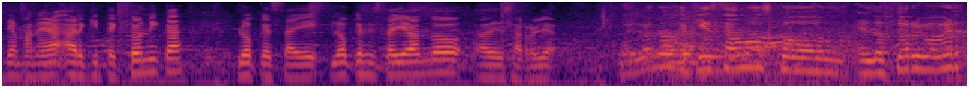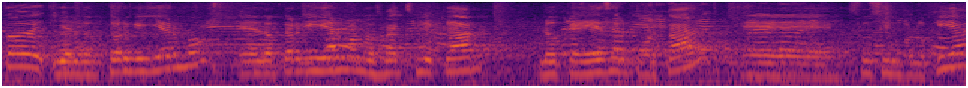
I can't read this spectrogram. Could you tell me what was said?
de manera arquitectónica lo que, está, lo que se está llevando a desarrollar. Pues bueno, aquí estamos con el doctor Rigoberto y el doctor Guillermo. El doctor Guillermo nos va a explicar lo que es el portal, eh, su simbología,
